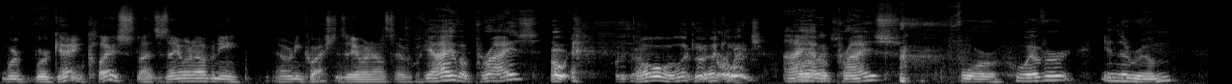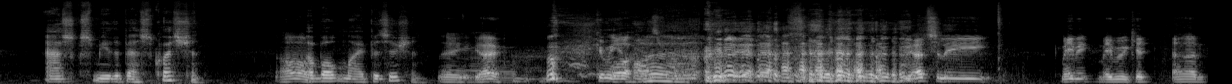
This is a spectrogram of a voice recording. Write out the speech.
we're we're getting close, lads. Does anyone have any have any questions? Anyone else have? Okay, I have a prize. Oh, what is that? Oh, look at that a looky. door wedge? I have a prize for whoever in the room asks me the best question Oh, about my position. there you go. Can we Well, get pause for that? we actually, maybe maybe we could. Um,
